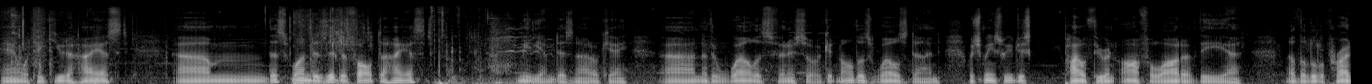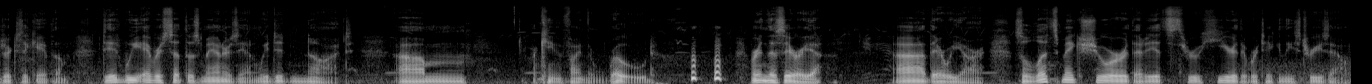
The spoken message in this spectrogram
And we'll take you to highest. Um, this one, does it default to highest? Medium does not, okay. Uh, another well is finished, so we're getting all those wells done, which means we've just plowed through an awful lot of the uh, of the little projects they gave them. Did we ever set those manors in? We did not. Um, I can't even find the road. we're in this area. Ah, there we are. So let's make sure that it's through here that we're taking these trees out.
